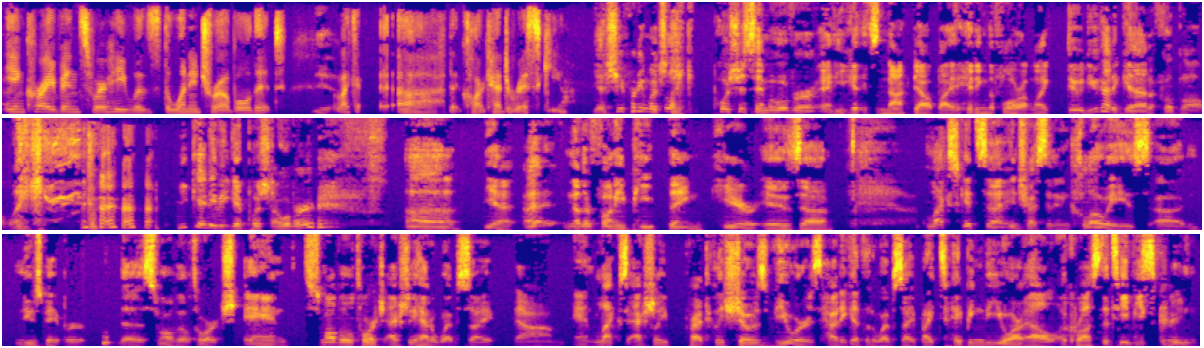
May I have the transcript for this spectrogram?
in Cravens where he was the one in trouble that Yeah. like uh that Clark had to rescue. Yeah, she pretty much like pushes him over and he gets knocked out by hitting the floor. I'm like, dude, you got to get out of football. Like, you can't even get pushed over. Uh, yeah. Uh, another funny Pete thing here is uh, Lex gets uh, interested in Chloe's uh, newspaper, the Smallville Torch, and Smallville Torch actually had a website. Um, and Lex actually practically shows viewers how to get to the website by typing the URL across the TV screen.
